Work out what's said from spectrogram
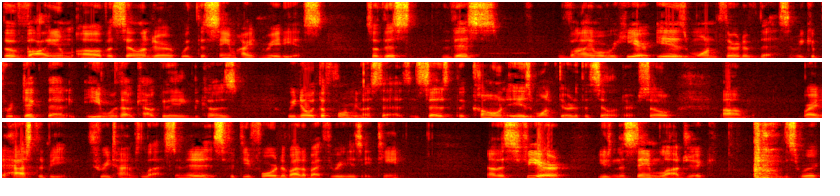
the volume of a cylinder with the same height and radius. So this this volume over here is one third of this, and we could predict that even without calculating because we know what the formula says. It says the cone is one third of the cylinder, so um, right, it has to be three times less, and it is 54 divided by 3 is 18. Now the sphere, using the same logic, this is where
